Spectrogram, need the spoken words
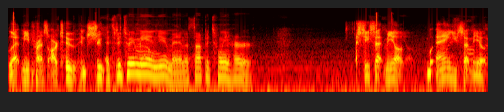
Let me press R2 and shoot. It's between me and you, man. It's not between her. She set me up. And you set me up.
